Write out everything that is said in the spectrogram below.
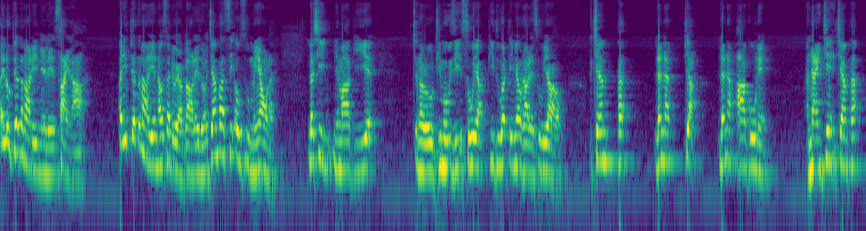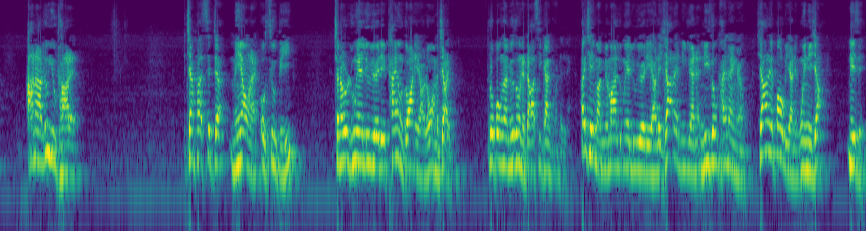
အဲ့လိုပြဿနာတွေနဲ့လည်းဆိုင်လားအဲ့ဒီပြဿနာတွေနောက်ဆက်တွေကပါလဲဆိုတော့အချမ်းပါစစ်အုပ်စုမရောက်လာလက်ရှိမြန်မာပြည်ရဲ့ကျွန်တော်တို့ဒီမိုကရေစီအစိုးရပြည်သူကတင်မြှောက်ထားတဲ့အစိုးရကိုအကြမ်းဖက်လက်နက်ပြလက်နက်အားကိုးနဲ့အနိုင်ကျင့်အကြမ်းဖက်အာဏာလူယူထားတဲ့အကြမ်းဖက်စစ်တပ်မင်းအောင်နိုင်အုပ်စုတီကျွန်တော်တို့လူငယ်လူရွယ်တွေထိုင်းကိုသွားနေရတော့မကြိုက်ဘူး သူတို့ပုံစံမျိုးစုံနဲ့တားဆီးကန်ခွင့်တယ်အဲ့ချိန်မှာမြန်မာလူငယ်လူရွယ်တွေကလည်းရတဲ့နီးလန်နဲ့အနည်းဆုံးထိုင်းနိုင်ငံကိုရတဲ့ပေါက်တွေကနေဝင်နေကြနေစဉ်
